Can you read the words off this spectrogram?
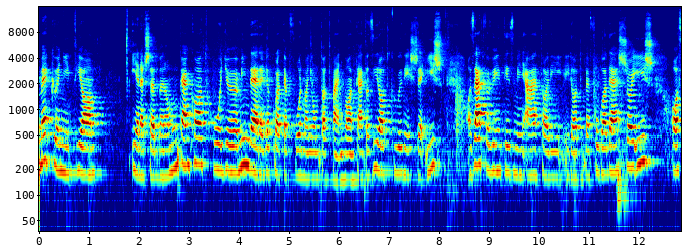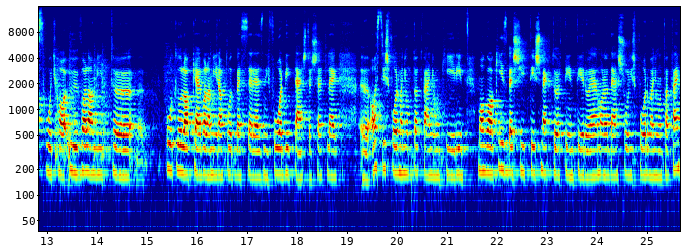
megkönnyíti a ilyen esetben a munkánkat, hogy mindenre gyakorlatilag formanyomtatvány van, tehát az iratküldésre is, az átvevő intézmény általi irat befogadásra is, az, hogyha ő valamit pótlólag kell valami iratot beszerezni, fordítást esetleg, azt is formanyomtatványon kéri, maga a kézbesítés megtörténtéről, elmaradásról is formanyomtatvány.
